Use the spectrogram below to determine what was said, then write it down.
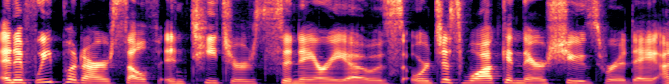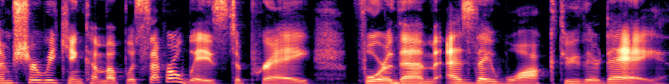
And if we put ourselves in teachers' scenarios or just walk in their shoes for a day, I'm sure we can come up with several ways to pray for mm-hmm. them as they walk through their day.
